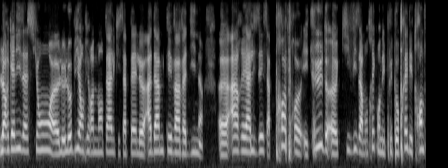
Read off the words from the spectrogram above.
L'organisation, le lobby environnemental qui s'appelle Adam Teva Vadin a réalisé sa propre étude qui vise à montrer qu'on est plutôt près des 30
